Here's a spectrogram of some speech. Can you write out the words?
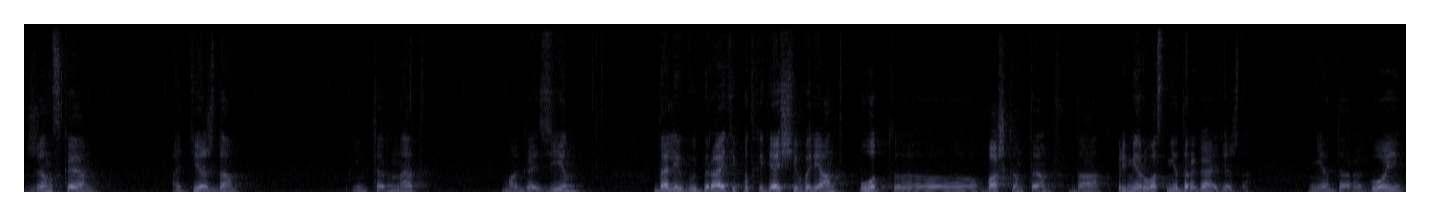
Женская одежда, интернет, магазин, Далее выбирайте подходящий вариант под э, ваш контент. Да? К примеру, у вас недорогая одежда. Недорогой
